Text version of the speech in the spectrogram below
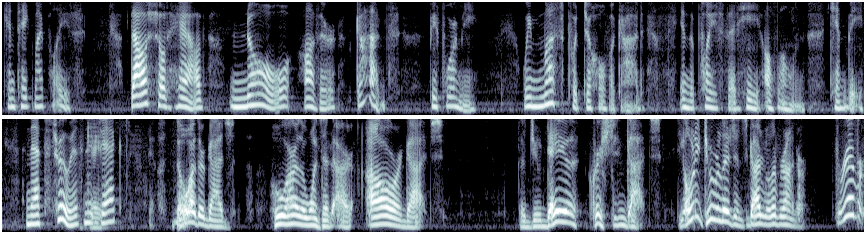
can take my place. Thou shalt have no other gods before me. We must put Jehovah God in the place that He alone can be. And that's true, isn't Okay. it, Jack? No other gods. Who are the ones that are our gods? The Judeo Christian gods. The only two religions God will ever honor forever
